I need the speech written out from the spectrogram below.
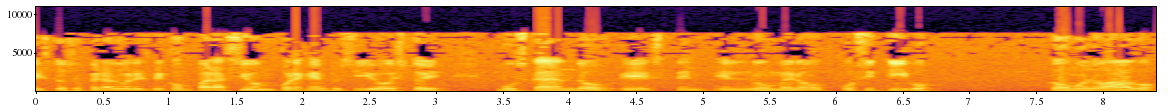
estos operadores de comparación. Por ejemplo, si yo estoy buscando este, el número positivo, ¿cómo lo hago?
